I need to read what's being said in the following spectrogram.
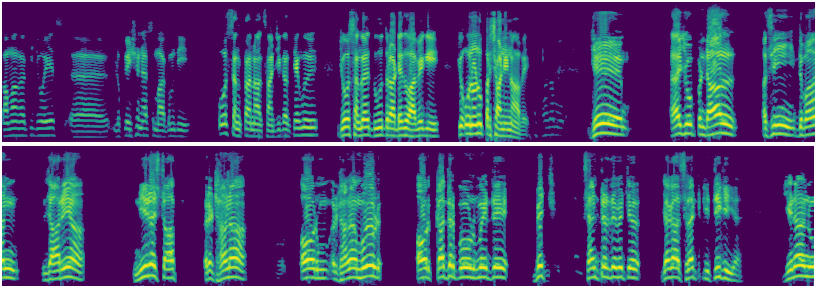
ਕਹਾਂਗਾ ਕਿ ਜੋ ਇਹ ਲੋਕੇਸ਼ਨ ਹੈ ਸਮਾਗਮ ਦੀ, ਉਹ ਸੰਗਤਾਂ ਨਾਲ ਸਾਂਝੀ ਕਰ, ਕਿਉਂਕਿ ਜੋ ਸੰਗਤ ਦੂਰ ਦਰਾਡੇ ਤੋਂ ਆਵੇਗੀ, ਕਿ ਉਹਨਾਂ ਨੂੰ ਪਰੇਸ਼ਾਨੀ ਨਾ ਆਵੇ। ਜੇ ਇਹ ਜੋ ਪੰਡਾਲ ਅਸੀਂ ਦੀਵਾਨ ਜਾ ਰਹੇ ਹਾਂ, ਨੀਰਜ ਸਟਾਫ ਰਠਾਣਾ ਔਰ ਰਠਾਣਾ ਮੋੜ ਔਰ ਕਦਰਪੁਰ ਮੇ ਦੇ ਵਿੱਚ ਸੈਂਟਰ ਦੇ ਵਿੱਚ ਜਗ੍ਹਾ ਸਿਲੈਕਟ ਕੀਤੀ ਗਈ ਹੈ। ਜਿਨ੍ਹਾਂ ਨੂੰ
